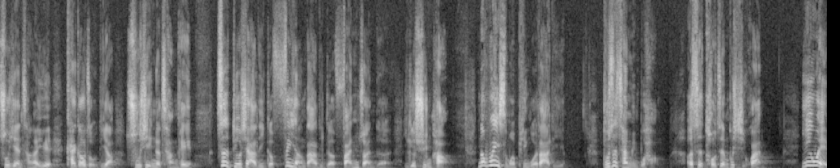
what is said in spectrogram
出现长黑月开高走低啊，出现一个长黑，这丢下了一个非常大的一个反转的一个讯号。那为什么苹果大跌？不是产品不好，而是投资人不喜欢，因为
